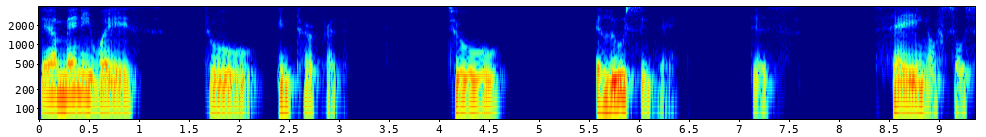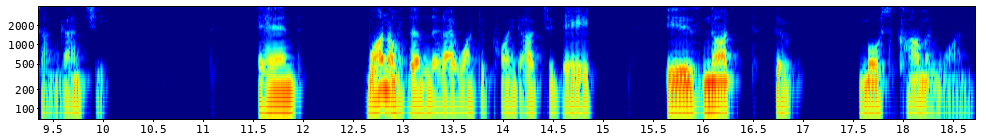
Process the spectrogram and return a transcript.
There are many ways to interpret, to elucidate this saying of Sosankanchi. And one of them that I want to point out today is not the most common one.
